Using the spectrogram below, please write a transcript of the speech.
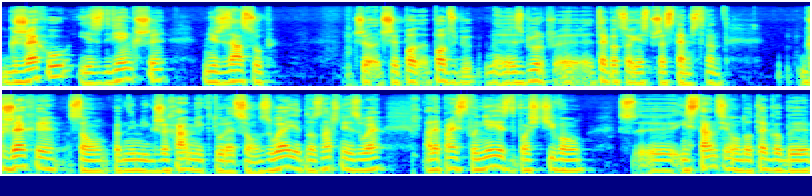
grzechu jest większy niż zasób czy, czy podzbiór zbiór e, tego, co jest przestępstwem. Grzechy są pewnymi grzechami, które są złe, jednoznacznie złe, ale państwo nie jest właściwą e, instancją do tego, by,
